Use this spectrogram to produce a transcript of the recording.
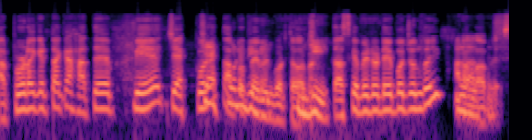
আর প্রোডাক্টের টাকা হাতে পেয়ে চেক করে তারপর পেমেন্ট করতে পারবেন। আজকে ভিডিওটা এই পর্যন্তই আল্লাহ আল্লাহ হাফেজ। হাফেজ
